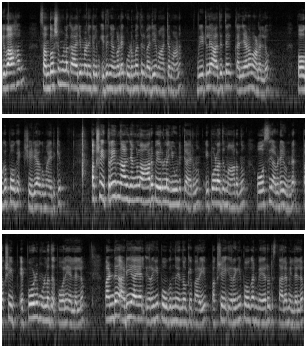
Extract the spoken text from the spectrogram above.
വിവാഹം സന്തോഷമുള്ള കാര്യമാണെങ്കിലും ഇത് ഞങ്ങളുടെ കുടുംബത്തിൽ വലിയ മാറ്റമാണ്. വീട്ടിലെ ആദ്യത്തെ കല്യാണമാണല്ലോ. പോകെ പോകെ ശരിയാകുമായിരിക്കും. പക്ഷെ ഇത്രയും നാൾ ഞങ്ങൾ ആറ് പേരുള്ള യൂണിറ്റ് ആയിരുന്നു ഇപ്പോൾ അത് മാറുന്നു. ഓസി അവിടെയുണ്ട്. പക്ഷേ എപ്പോഴും ഉള്ളത് പോലെയല്ലല്ലോ. പണ്ട് അടിയായാൽ ഇറങ്ങിപ്പോകുന്നു എന്നൊക്കെ പറയും. പക്ഷേ ഇറങ്ങിപ്പോകാൻ വേറൊരു സ്ഥലമില്ലല്ലോ.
